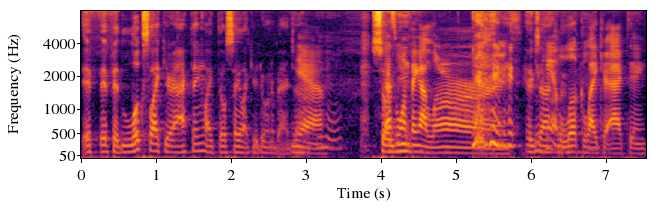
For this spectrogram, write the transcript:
if, if it looks like you're acting, like they'll say like you're doing a bad job. Yeah. So That's you- one thing I learned. Exactly. You can't look like you're acting.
